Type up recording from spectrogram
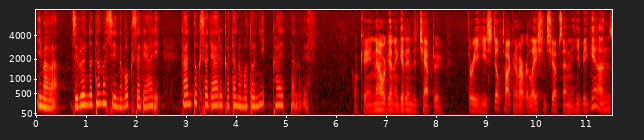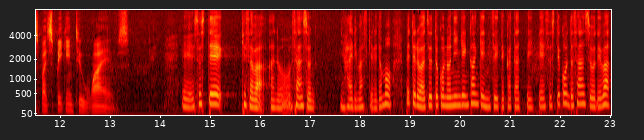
今は自分の魂の牧者であり、監督者である方のもとに帰ったのです。Okay, now we're going to get into chapter 3. He's still talking about relationships, and he begins by speaking to wives. えーそして今朝はあの3章に入りますけれどもペテロはずっとこの人間関係について語っていてそして今度3章では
